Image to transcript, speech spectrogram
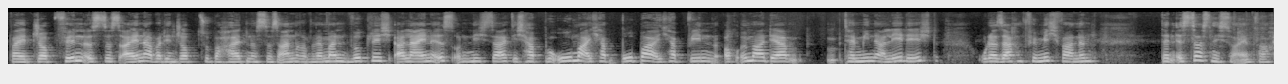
weil Job finden ist das eine, aber den Job zu behalten ist das andere. Wenn man wirklich alleine ist und nicht sagt, ich habe Oma, ich habe Opa, ich habe wen auch immer, der Termine erledigt oder Sachen für mich wahrnimmt, dann ist das nicht so einfach.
